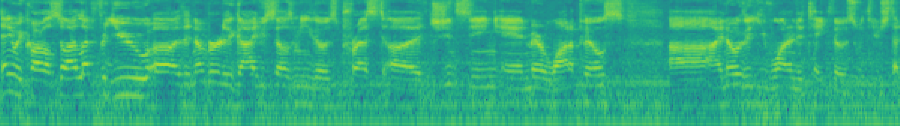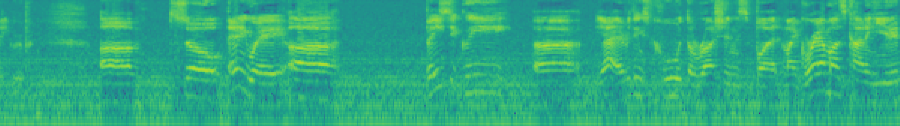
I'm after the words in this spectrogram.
Anyway, Carl, so I left for you uh, the number to the guy who sells me those pressed uh, ginseng and marijuana pills. Uh, I know that you've wanted to take those with your study group. Um, so anyway, uh, basically, uh, yeah, everything's cool with the Russians, but my grandma's kind of heated.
